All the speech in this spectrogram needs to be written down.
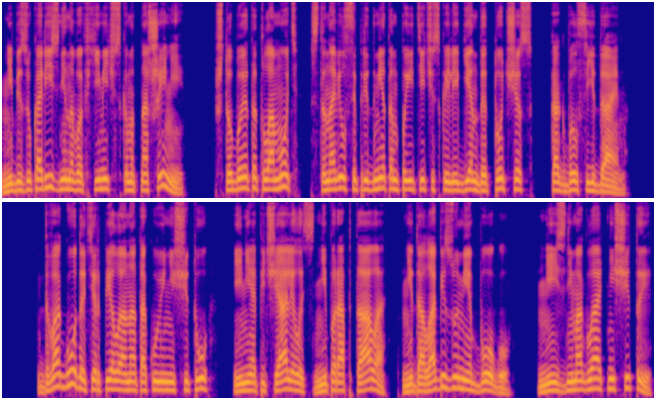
не безукоризненного в химическом отношении, чтобы этот ломоть становился предметом поэтической легенды тотчас, как был съедаем. Два года терпела она такую нищету и не опечалилась, не пороптала, не дала безумие Богу, не изнемогла от нищеты.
